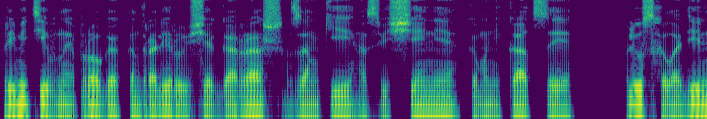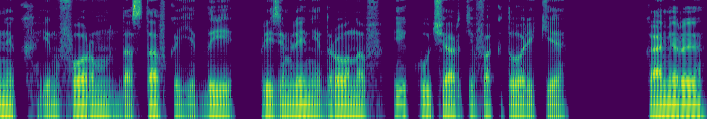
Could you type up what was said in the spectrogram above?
«Примитивная прога, контролирующая гараж, замки, освещение, коммуникации, плюс холодильник, информ, доставка еды, приземление дронов и куча артефакторики. Камеры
